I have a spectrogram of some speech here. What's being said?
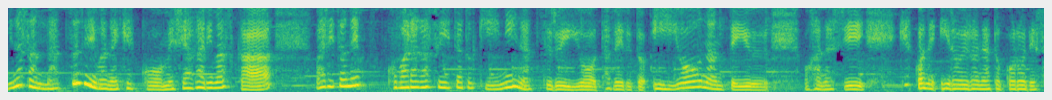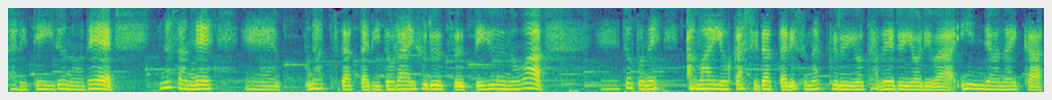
皆さんナッツ類はね結構召し上がりますか？割とね小腹が空いた時にナッツ類を食べるといいよなんていうお話結構ねいろいろなところでされているので皆さんね、えー、ナッツだったりドライフルーツっていうのはえ、ちょっとね甘いお菓子だったりスナック類を食べるよりはいいんではないか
